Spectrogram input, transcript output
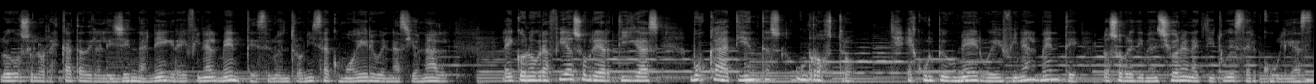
luego se lo rescata de la leyenda negra y finalmente se lo entroniza como héroe nacional, la iconografía sobre Artigas busca a tientas un rostro, esculpe un héroe y finalmente lo sobredimensiona en actitudes hercúleas.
